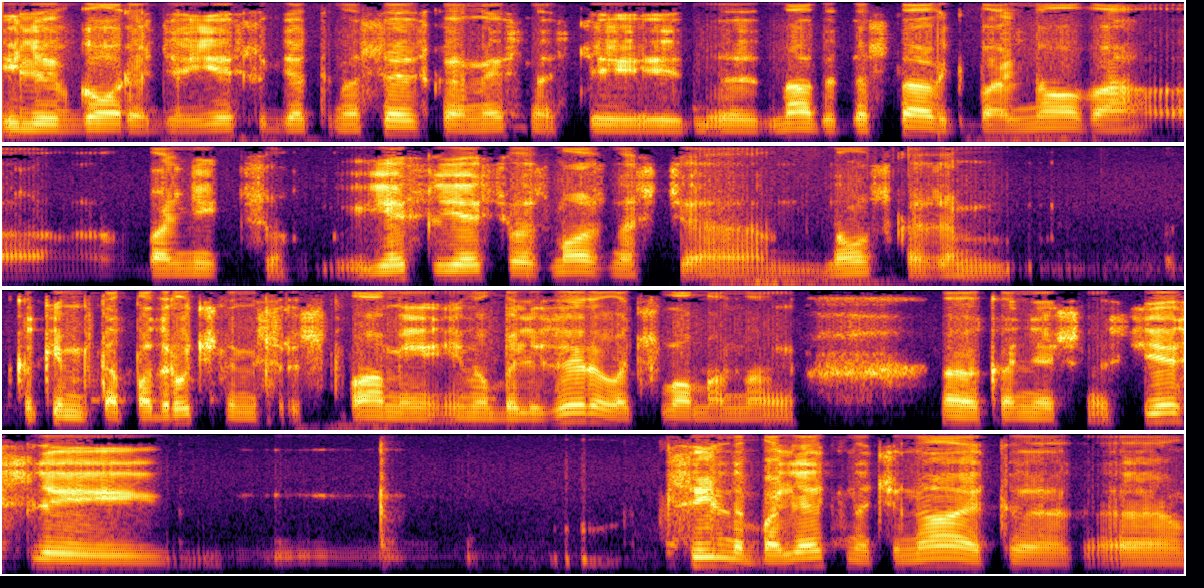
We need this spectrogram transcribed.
или в городе. Если где-то на сельской местности, э, надо доставить больного в больницу. Если есть возможность, ну, скажем, какими-то подручными средствами иммобилизировать сломанную конечность. Если сильно болеть начинает, э, э,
